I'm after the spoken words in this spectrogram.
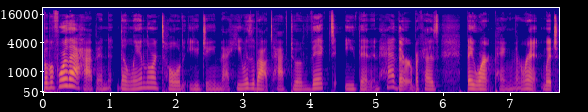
But before that happened, the landlord told Eugene that he was about to have to evict Ethan and Heather because they weren't paying their rent, which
